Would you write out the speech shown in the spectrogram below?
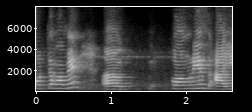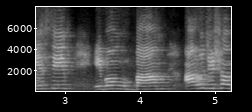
করতে হবে? কংগ্রেস, আইএসএফ এবং বাম আরও যেসব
